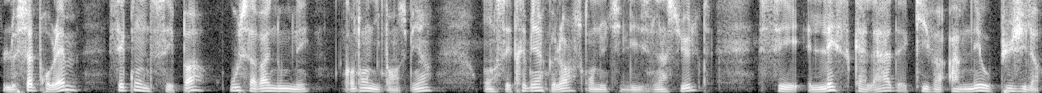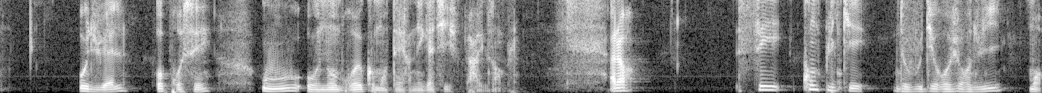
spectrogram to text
Le seul problème, c'est qu'on ne sait pas où ça va nous mener. Quand on y pense bien, on sait très bien que lorsqu'on utilise l'insulte, c'est l'escalade qui va amener au pugilat, au duel, au procès ou aux nombreux commentaires négatifs, par exemple. Alors, c'est compliqué de vous dire aujourd'hui, bon,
